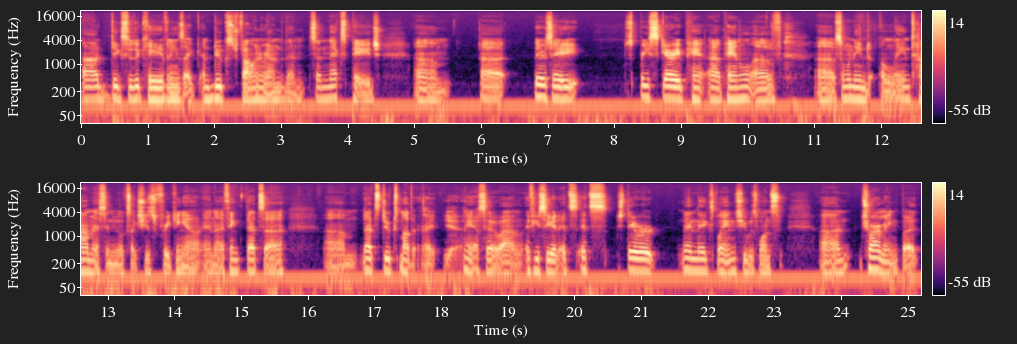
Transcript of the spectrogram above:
uh, digs through the cave, and he's like, and Duke's following around. Then, so next page, um, uh, there's a pretty scary pa- uh, panel of uh, someone named Elaine Thomas, and it looks like she's freaking out. And I think that's uh, um, that's Duke's mother, right? Yeah. Yeah. So uh, if you see it, it's it's they were and they explain she was once uh, charming, but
